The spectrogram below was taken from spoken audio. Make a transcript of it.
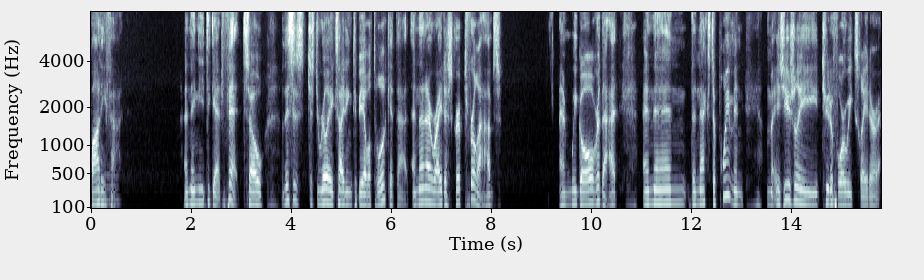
body mm. fat and they need to get fit. So this is just really exciting to be able to look at that. And then I write a script for labs and we go over that. And then the next appointment um, is usually two to four weeks later.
